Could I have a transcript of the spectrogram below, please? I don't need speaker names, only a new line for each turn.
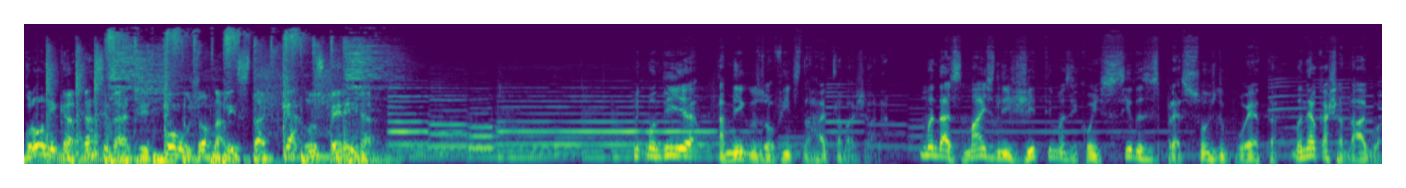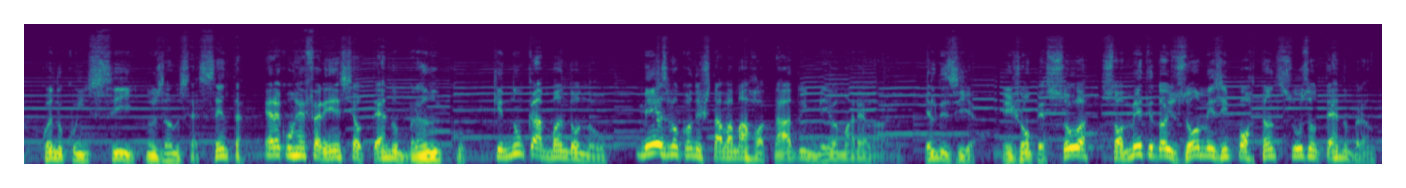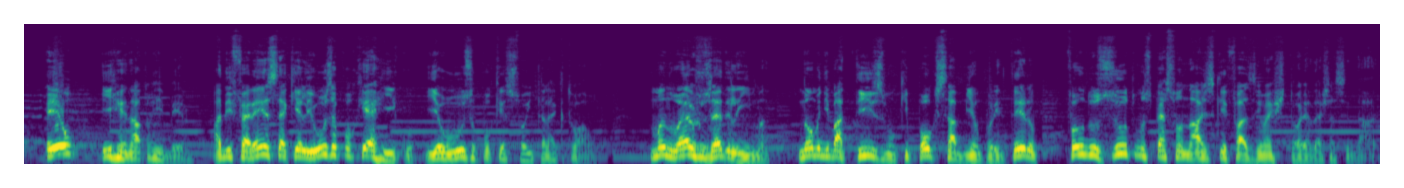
Crônica da Cidade, com o jornalista Carlos Pereira.
Muito bom dia, amigos ouvintes da Rádio Tabajara. Uma das mais legítimas e conhecidas expressões do poeta Manel Caixa d'Água, quando o conheci nos anos 60, era com referência ao terno branco, que nunca abandonou, mesmo quando estava amarrotado e meio amarelado. Ele dizia: Em João Pessoa, somente dois homens importantes usam terno branco: eu e Renato Ribeiro. A diferença é que ele usa porque é rico e eu uso porque sou intelectual. Manuel José de Lima, nome de batismo que poucos sabiam por inteiro, foi um dos últimos personagens que faziam a história desta cidade.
